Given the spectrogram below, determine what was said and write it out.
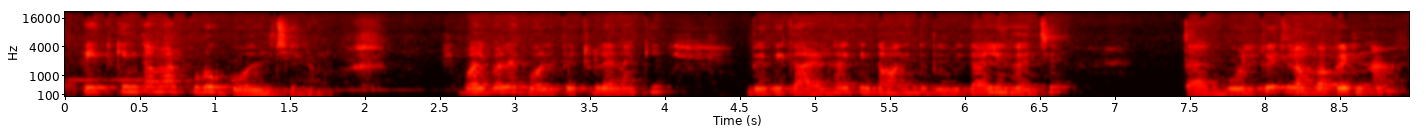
পেট কিন্তু আমার পুরো গোল ছিল। সবাই বলে গোল পেট হলে নাকি বেবি গার্ল হয়, কিন্তু আমার কিন্তু বেবি গার্লই হয়েছে। তা গোল পেট, লম্বা পেট না।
